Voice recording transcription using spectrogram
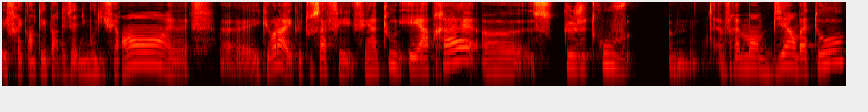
est fréquentée par des animaux différents, et que voilà, et que tout ça fait, fait un tout. Et après, ce que je trouve vraiment bien en bateau,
